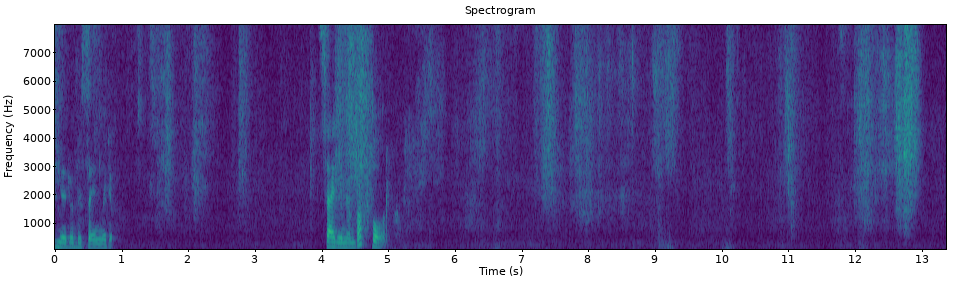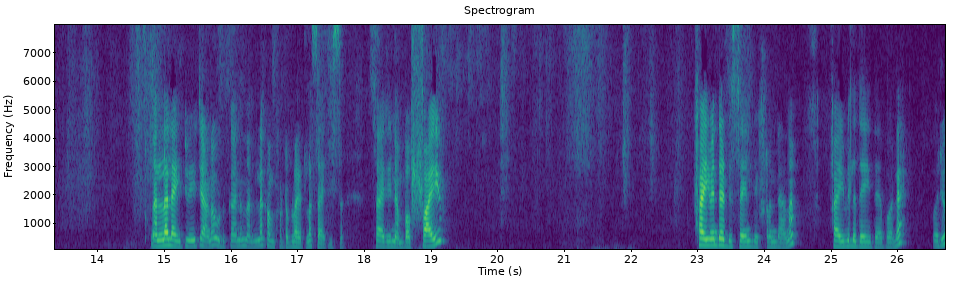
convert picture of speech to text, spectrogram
ഈ ഒരു ഡിസൈൻ വരും. സാരി നമ്പർ ഫോർ നല്ല ലൈറ്റ് വെയിറ്റ് ആണ്. ഉടുക്കാനും നല്ല കംഫർട്ടബിൾ ആയിട്ടുള്ള സാരീസ് സാരി നമ്പർ ഫൈവ് ഫൈവിന്റെ ഡിസൈൻ ഡിഫറെന്റ് ആണ്. ഫൈവിൽ ഇതേ ഇതേപോലെ ഒരു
